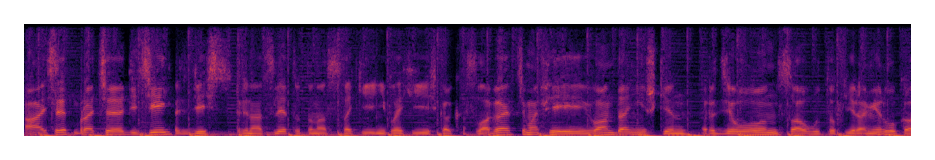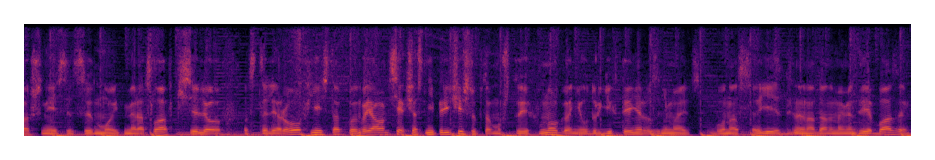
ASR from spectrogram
А если брать э, детей, 10-13 лет, тут у нас такие неплохие есть, как Слагаев Тимофей, Иван Данишкин, Родион Саутов, Яромир Лукашин, если сын мой, Мирослав Киселев, Столяров есть такой. Я вам всех сейчас не перечислю, потому что их много, они у других тренеров занимаются. У нас есть на данный момент две базы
